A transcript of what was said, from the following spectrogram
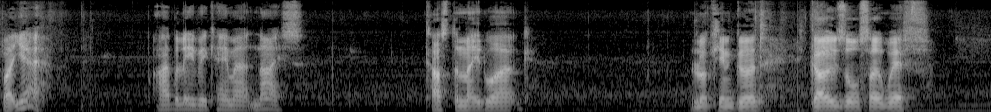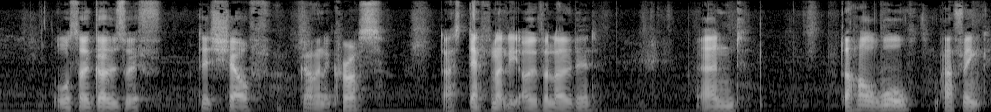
But yeah I believe it came out nice. Custom made work. Looking good. Goes also with also goes with this shelf going across. That's definitely overloaded. And the whole wall, I think,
